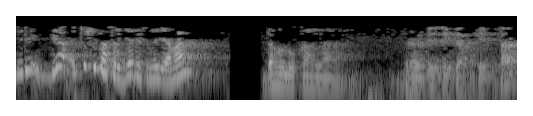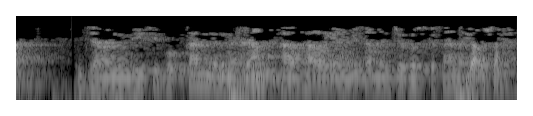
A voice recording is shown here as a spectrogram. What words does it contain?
Jadi dia itu sudah terjadi sebenarnya zaman dahulu kala. Berarti sikap kita jangan disibukkan dengan hal-hal yang bisa menjurus ke sana. Enggak ya, usah. Ya.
